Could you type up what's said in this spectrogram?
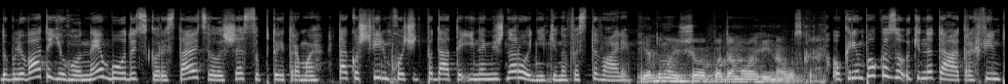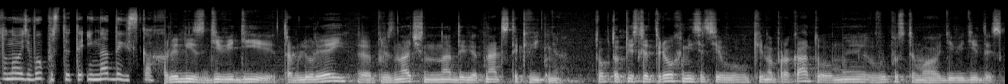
Дублювати його не будуть, скористаються лише субтитрами. Також фільм хочуть подати і на міжнародні кінофестивалі. Я думаю, що подамо і на Оскар. Окрім показу у кінотеатрах, фільм планують випустити і на дисках. Реліз DVD та Blu-ray е, призначено на 19 квітня. Тобто після трьох місяців кінопрокату ми випустимо DVD-диск.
